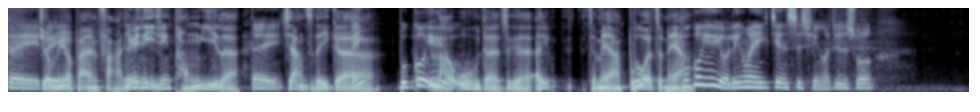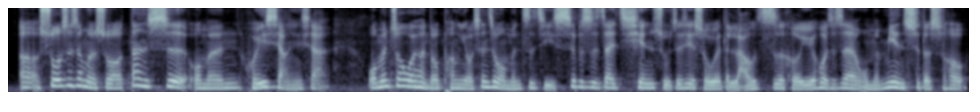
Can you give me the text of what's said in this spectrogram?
对就没有办法，因为你已经同意了对。这样子的一个哎不过又劳有务的这个，哎，怎么样？不过怎么样？不过又有另外一件事情哦，就是说，呃，说是这么说，但是我们回想一下，我们周围很多朋友，甚至我们自己，是不是在签署这些所谓的劳资合约，或者在我们面试的时候，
